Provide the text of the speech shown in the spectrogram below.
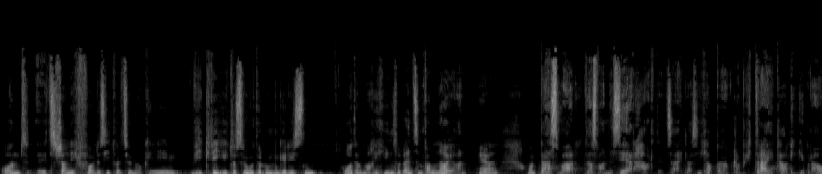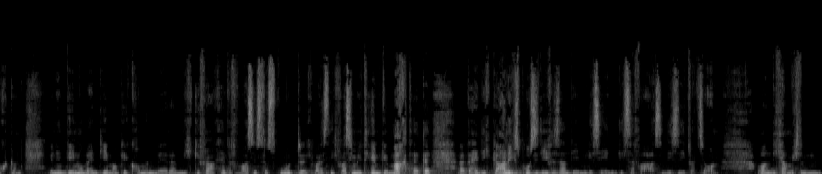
Und jetzt stand ich vor der Situation, okay, wie kriege ich das Ruder rumgerissen? Oder mache ich Insolvenzempfang neu an? Ja. Und das war, das war eine sehr harte Zeit. Also ich habe da, glaube ich, drei Tage gebraucht. Und wenn in dem Moment jemand gekommen wäre, mich gefragt hätte, für was ist das gut, ich weiß nicht, was ich mit dem gemacht hätte, äh, da hätte ich gar nichts Positives an dem gesehen, in dieser Phase, in dieser Situation. Und ich habe mich dann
